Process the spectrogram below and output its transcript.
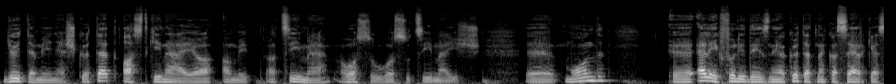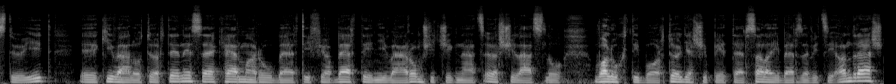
gyűjteményes kötet, azt kínálja, amit a címe, a hosszú-hosszú címe is mond, Elég fölidézni a kötetnek a szerkesztőit, kiváló történészek, Herman Robert, ifja Bertényi Iván, Romsics Ignác, Örsi László, Valuk Tibor, Tölgyesi Péter, Szalai Berzevici András,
